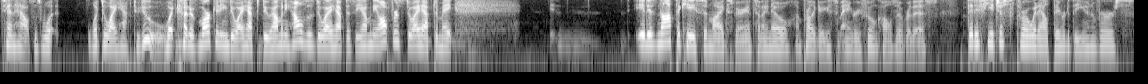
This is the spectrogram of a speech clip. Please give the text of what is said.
10 houses what what do I have to do? What kind of marketing do I have to do? How many houses do I have to see? How many offers do I have to make? It is not the case in my experience, and I know I'm probably going to get some angry phone calls over this, that if you just throw it out there to the universe,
